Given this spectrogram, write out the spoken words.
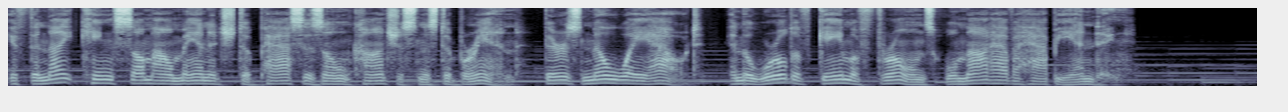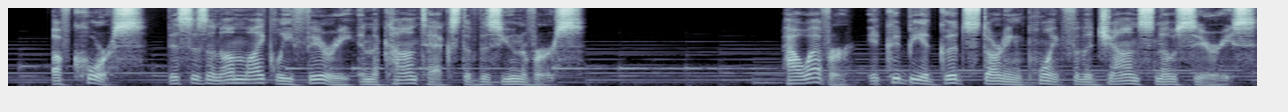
if the Night King somehow managed to pass his own consciousness to Bran, there is no way out, and the world of Game of Thrones will not have a happy ending. Of course, this is an unlikely theory in the context of this universe. However, it could be a good starting point for the Jon Snow series.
